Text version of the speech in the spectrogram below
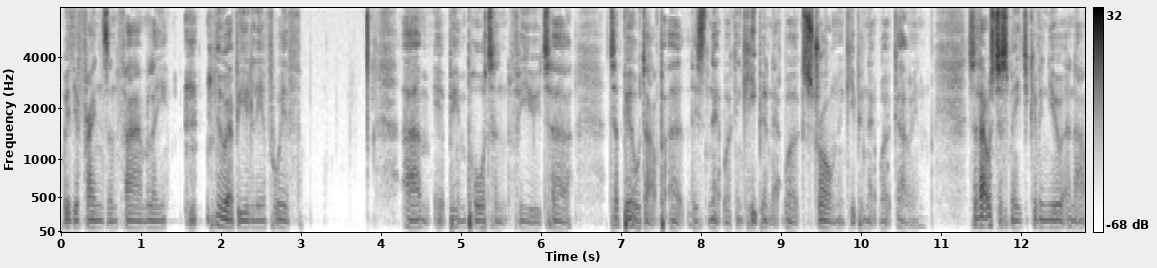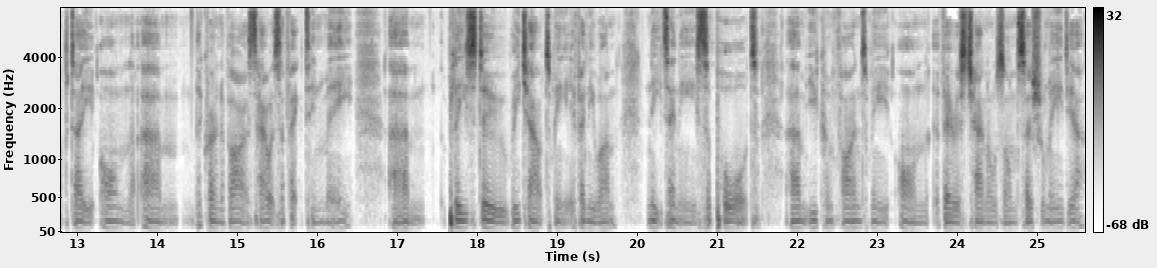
with your friends and family, whoever you live with um, it'd be important for you to to build up uh, this network and keep your network strong and keep your network going. So that was just me giving you an update on um, the coronavirus, how it's affecting me. Um, please do reach out to me if anyone needs any support. Um, you can find me on various channels on social media,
